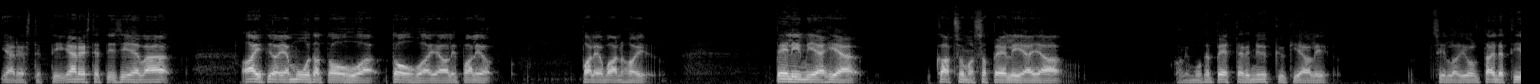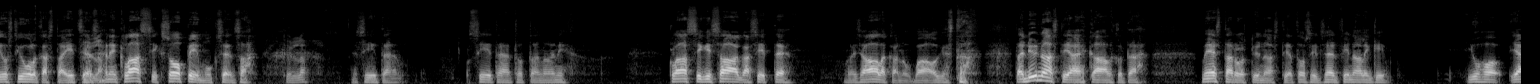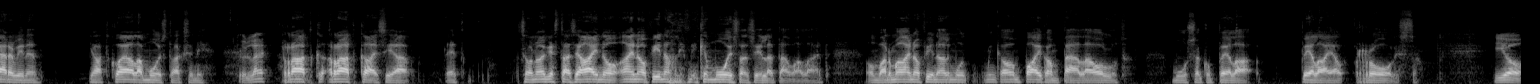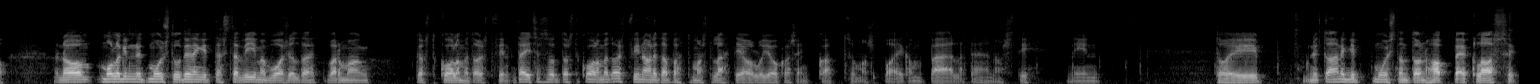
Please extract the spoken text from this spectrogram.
järjestettiin, järjestettiin vähän aitio ja muuta touhua, touhua ja oli paljon, paljon vanhoja pelimiehiä katsomassa peliä ja oli muuten Petteri Nykkykin ja oli silloin taidettiin just julkaista itse asiassa hänen klassik-sopimuksensa. Kyllä. Ja siitä, siitä tota noin, klassikin saaga sitten, no ei se alkanut vaan oikeastaan, tai dynastia ehkä alkoi tämä mestaruusdynastia, tosin sen finaalinkin Juho Järvinen jatkoajalla muistaakseni Kyllä. Ratka- ratkaisi ja et se on oikeastaan se ainoa, ainoa finaali, minkä muistan sillä tavalla, että on varmaan ainoa finaali, minkä on paikan päällä ollut muussa kuin pela, pelaajan roolissa. Joo. No, mullakin nyt muistuu tietenkin tästä viime vuosilta, että varmaan tuosta 13, tai itse asiassa tuosta 13 finaalitapahtumasta lähtien ollut jokaisen katsomassa paikan päällä tähän asti, niin toi, nyt ainakin muistan tuon Happea Classic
